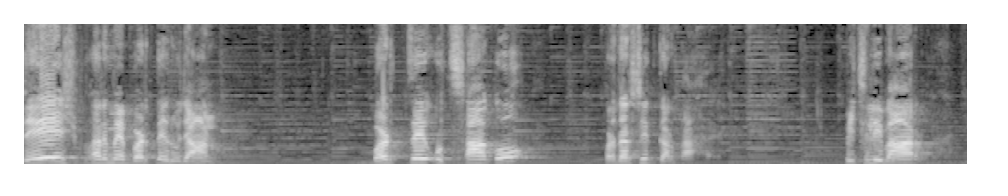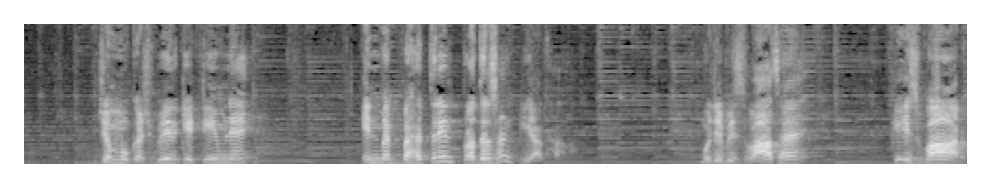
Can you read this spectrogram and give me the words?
देश भर में बढ़ते रुझान, बढ़ते उत्साह को प्रदर्शित करता है। पिछली बार जम्मू कश्मीर की टीम ने इनमें बेहतरीन प्रदर्शन किया था। मुझे विश्वास है कि इस बार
